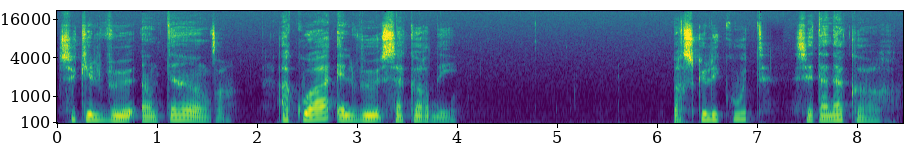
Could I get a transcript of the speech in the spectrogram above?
ce qu'elle veut atteindre à quoi elle veut s'accorder. Parce que l'écoute, c'est un accord.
